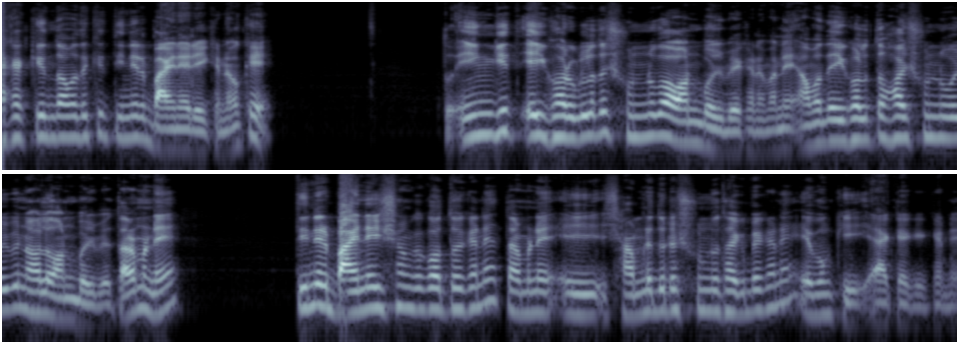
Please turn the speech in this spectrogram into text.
এক এক কিন্তু আমাদের কি তিনের বাইনারি এখানে ওকে তো ইঙ্গিত এই ঘরগুলোতে শূন্য বা ওয়ান বসবে এখানে। মানে আমাদের এই ঘরে তো হয় শূন্য বসবে নাহলে ওয়ান বসবে। তার মানে তিনের বাইনারি সংখ্যা কত এখানে? তার মানে এই সামনে দুটো শূন্য থাকবে এখানে এবং কি? এক এক এখানে।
